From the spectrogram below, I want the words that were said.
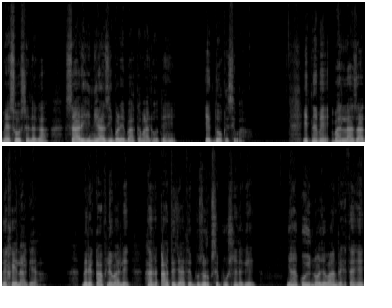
میں سوچنے لگا، سارے ہی نیازی بڑے باکمال ہوتے ہیں، ایک دو کے سوا۔ اتنے میں محلہ زیادہ خیل آ گیا۔ میرے قافلے والے ہر آتے جاتے بزرگ سے پوچھنے لگے، یہاں کوئی نوجوان رہتا ہے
